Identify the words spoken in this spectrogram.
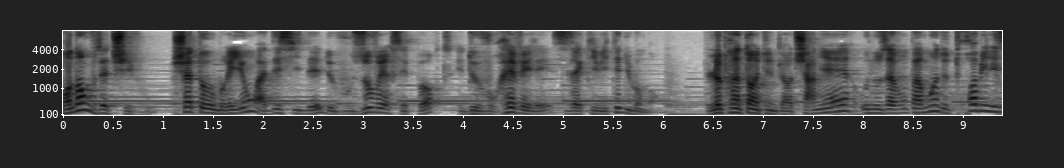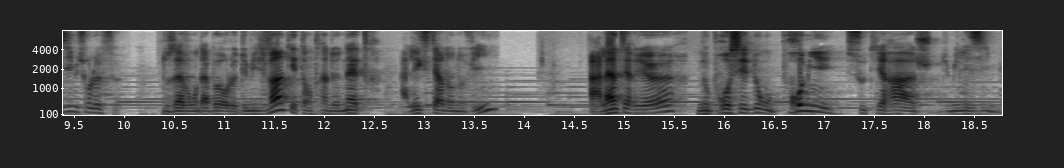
Pendant que vous êtes chez vous, Château-Aubryon a décidé de vous ouvrir ses portes et de vous révéler ses activités du moment. Le printemps est une période charnière où nous avons pas moins de 3 millésimes sur le feu. Nous avons d'abord le 2020 qui est en train de naître à l'extérieur de nos vignes. À l'intérieur, nous procédons au premier soutirage du millésime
